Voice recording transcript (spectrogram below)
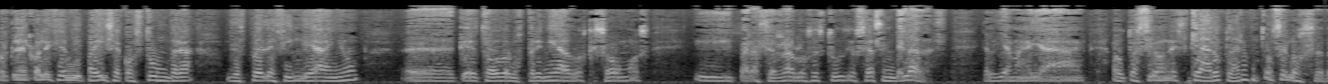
porque en el colegio en mi país se acostumbra, después de fin de año, eh, que todos los premiados que somos, y para cerrar los estudios se hacen veladas, que le llaman allá actuaciones. Claro, claro. Entonces los eh,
